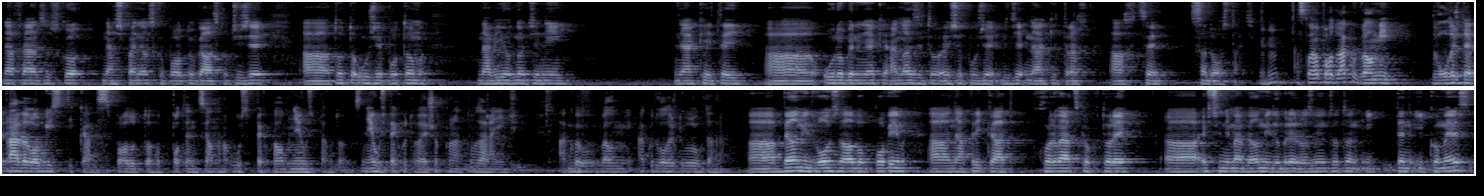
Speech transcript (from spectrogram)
na Francúzsko, na Španielsko, Portugalsko. Čiže a toto už je potom na vyhodnotení nejakej tej a, urobené nejaké analýzy toho e-shopu, že kde na aký trh a chce sa dostať. Uh-huh. A z toho pohľadu, ako veľmi Dôležitá je práve logistika z pohľadu toho potenciálneho úspechu alebo neúspechu, toho, neúspechu toho e-shopu na tom zahraničí. Ako, veľmi, ako dôležitú úlohu to hrá? veľmi dôležité, lebo poviem a, napríklad Chorvátsko, ktoré a, ešte nemá veľmi dobre rozvinutý ten, e-commerce,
